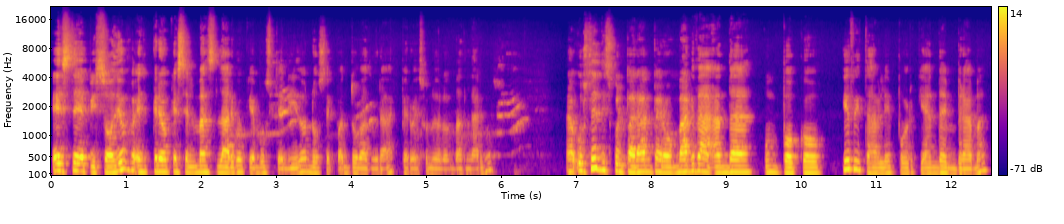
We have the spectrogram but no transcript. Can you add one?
este episodio. Eh, creo que es el más largo que hemos tenido. No sé cuánto va a durar, pero es uno de los más largos. Ah, ustedes disculparán, pero Magda anda un poco irritable porque anda en brama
